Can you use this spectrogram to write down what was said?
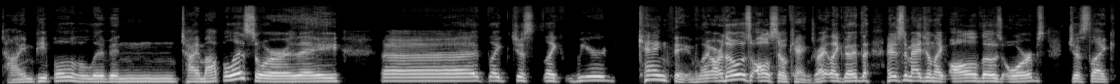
time people who live in Timeopolis or are they uh like just like weird Kang thing? Like are those also Kangs, right? Like the, the, I just imagine like all of those orbs just like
